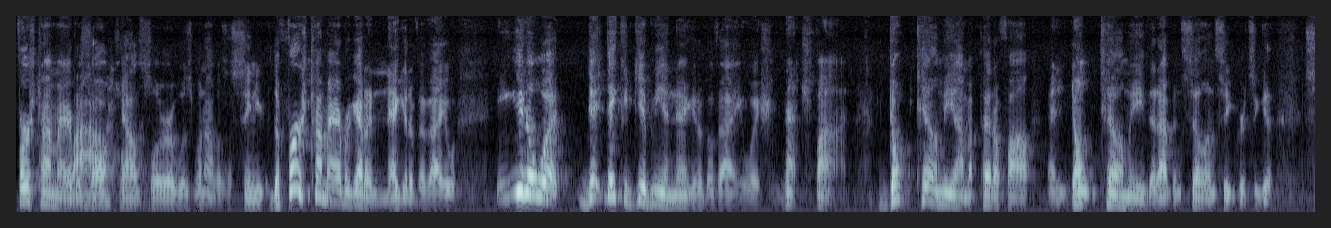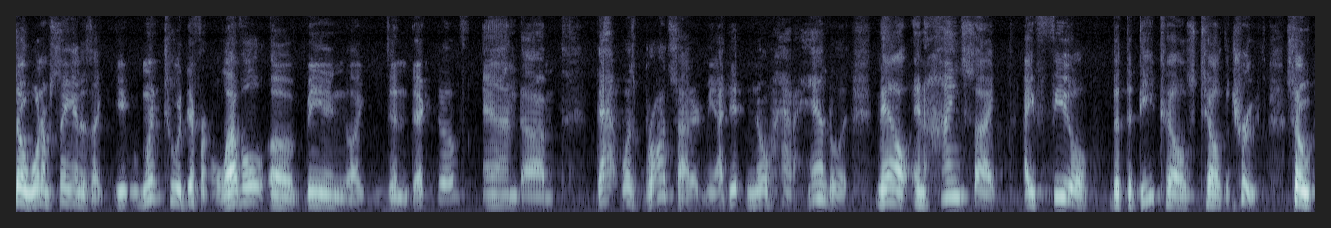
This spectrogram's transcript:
First time I ever saw a counselor was when I was a senior. The first time I ever got a negative evaluation. You know what? They, they could give me a negative evaluation. That's fine. Don't tell me I'm a pedophile, and don't tell me that I've been selling secrets again. So what I'm saying is like it went to a different level of being like vindictive, and um, that was broadsided me. I didn't know how to handle it. Now, in hindsight, I feel that the details tell the truth. So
